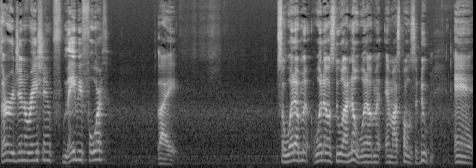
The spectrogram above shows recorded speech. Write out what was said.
third generation, maybe fourth. Like so what am what else do I know? What am, am I supposed to do? And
